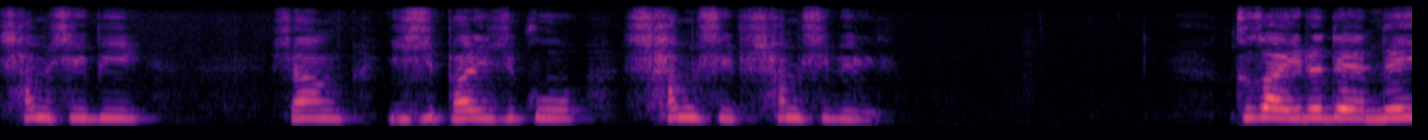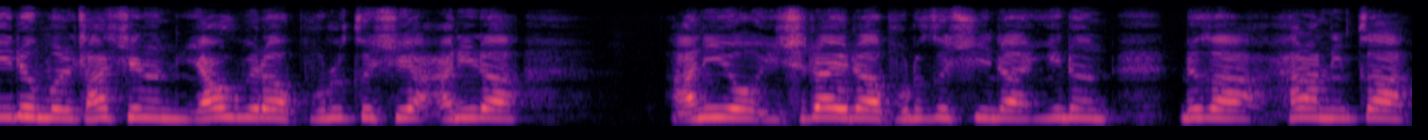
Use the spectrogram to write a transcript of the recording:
32장 28, 29, 30, 31 그가 이르되 내 이름을 다시는 야곱이라 부를 것이 아니라 아니요 이스라엘아 부를 것이니라. 이는 너가 하나님과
